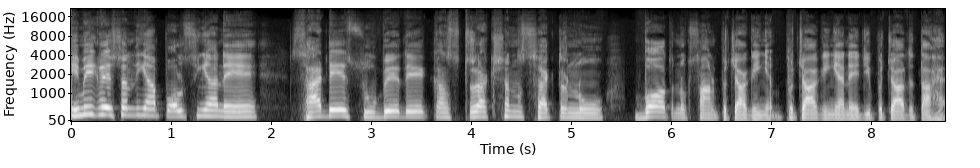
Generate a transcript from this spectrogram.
ਇਮੀਗ੍ਰੇਸ਼ਨ ਦੀਆਂ ਪਾਲਿਸੀਆਂ ਨੇ ਸਾਡੇ ਸੂਬੇ ਦੇ ਕੰਸਟਰਕਸ਼ਨ ਸੈਕਟਰ ਨੂੰ ਬਹੁਤ ਨੁਕਸਾਨ ਪਹੁੰਚਾ ਗਈਆਂ ਪਹੁੰਚਾ ਗਈਆਂ ਨੇ ਜੀ, ਪਹੁੰਚਾ ਦਿੱਤਾ ਹੈ।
